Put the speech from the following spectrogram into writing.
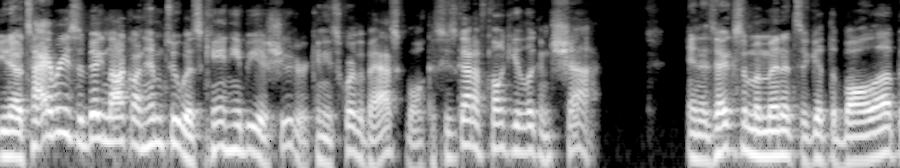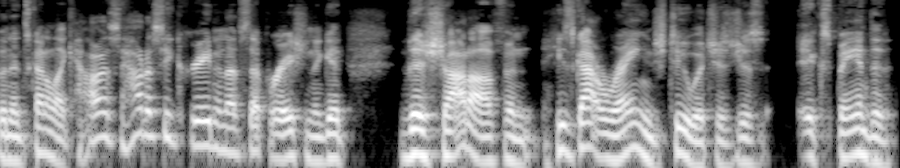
you know, Tyrese, a big knock on him too is can he be a shooter? Can he score the basketball? Because he's got a funky looking shot. And it takes him a minute to get the ball up. And it's kind of like, how does how does he create enough separation to get this shot off? And he's got range too, which is just expanded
